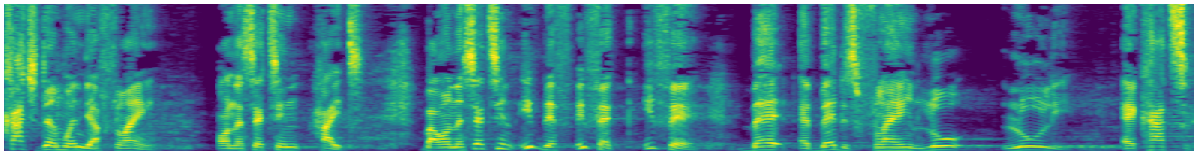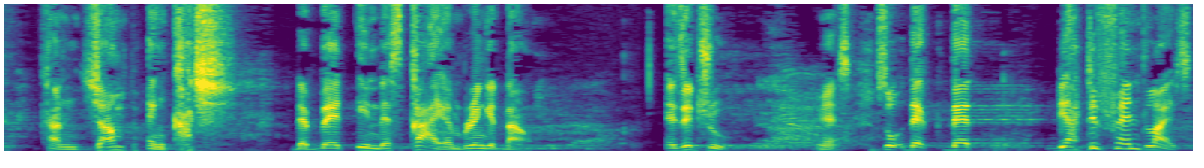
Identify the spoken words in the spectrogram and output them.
catch them when they're flying on a certain height. But on a certain, if, the, if, a, if a, bird, a bird is flying low, lowly, a cat can jump and catch the bird in the sky and bring it down. Is it true? Yes. So that, that there are different lives.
